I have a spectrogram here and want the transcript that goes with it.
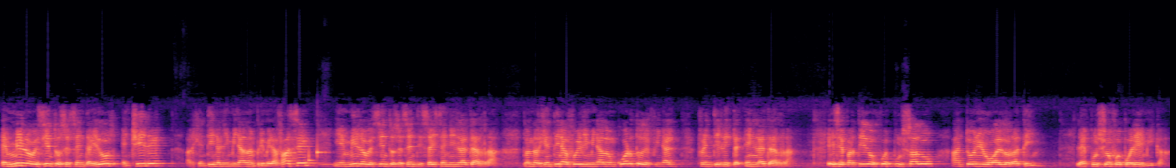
en 1962 en Chile, Argentina eliminado en primera fase, y en 1966 en Inglaterra, donde Argentina fue eliminado en cuarto de final frente a Inglaterra. Ese partido fue expulsado Antonio Ubaldo Ratín. La expulsión fue polémica.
